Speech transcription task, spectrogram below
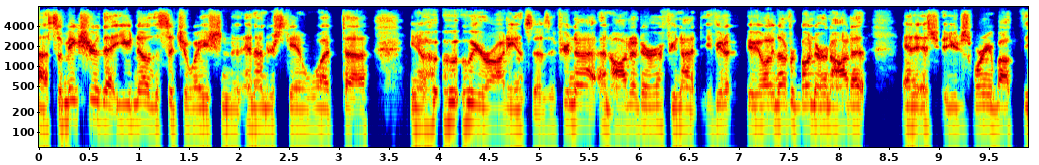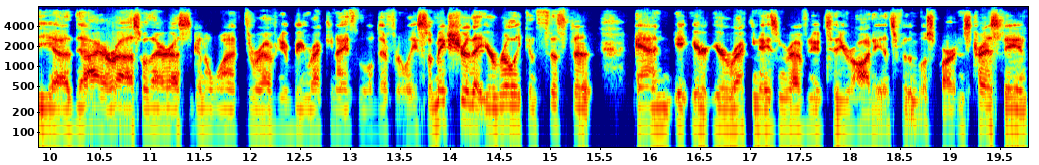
Uh, so make sure that you know the situation and understand what uh, you know who, who, your audience is. If you're not an auditor, if you're not if you you'll never go under an audit, and you're just worrying about the uh, the IRS, well, the IRS is going to want the revenue being recognized a little differently. So make sure that you're really consistent and you're you're recognizing revenue to your audience for the most part, and try to stay in,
